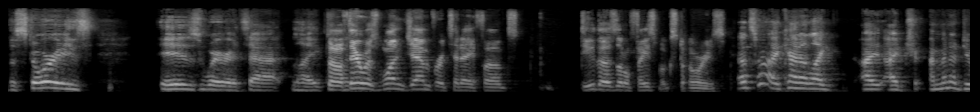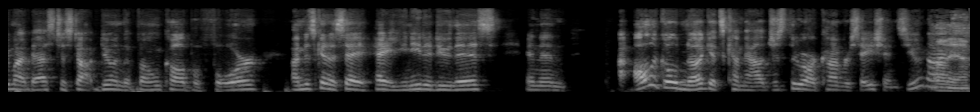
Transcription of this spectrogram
The stories is where it's at. Like, so if there was one gem for today, folks, do those little Facebook stories. That's what I kind of like. I, I I'm gonna do my best to stop doing the phone call before. I'm just gonna say, hey, you need to do this, and then all the gold nuggets come out just through our conversations. You and oh, I, oh, yeah.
